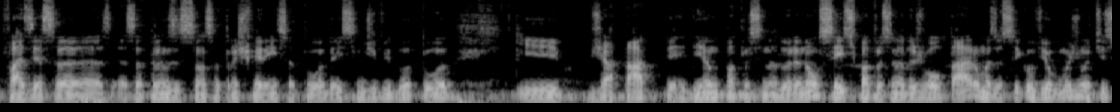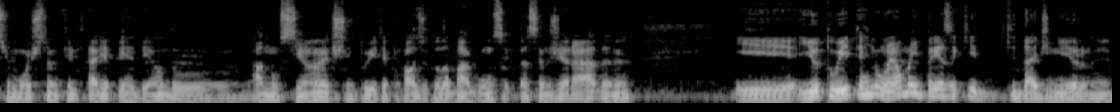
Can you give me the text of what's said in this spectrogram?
fazer essa, essa transição, essa transferência toda, aí se endividou todo e já está perdendo patrocinador. Eu não sei se os patrocinadores voltaram, mas eu sei que eu vi algumas notícias mostrando que ele estaria perdendo anunciantes no Twitter por causa de toda a bagunça que está sendo gerada, né? E, e o Twitter não é uma empresa que, que dá dinheiro, né?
